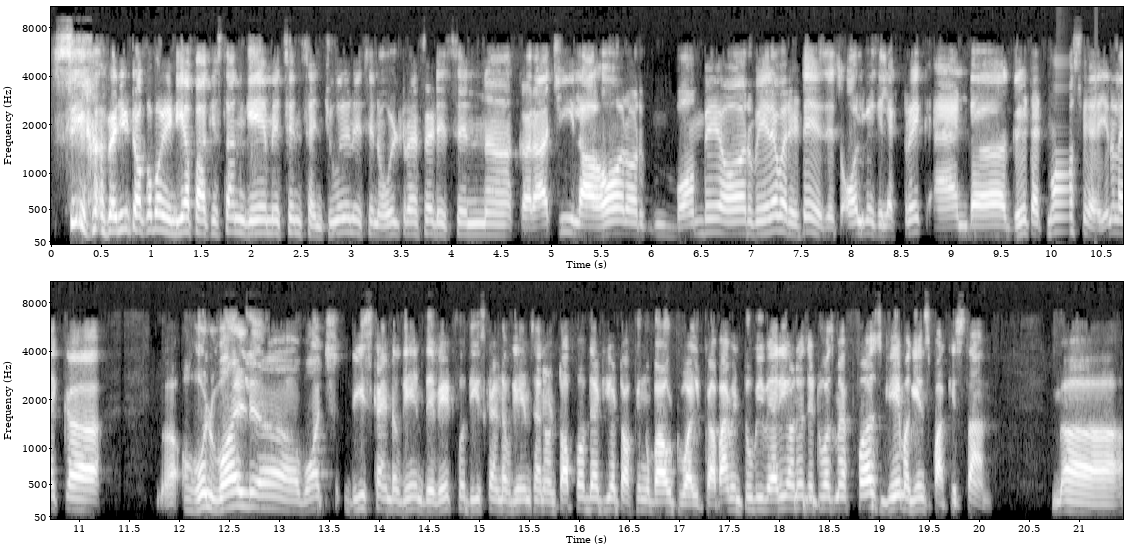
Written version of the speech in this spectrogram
See, when you talk about India-Pakistan game, it's in Centurion, it's in Old Trafford, it's in uh, Karachi, Lahore, or Bombay, or wherever it is. It's always electric and uh, great atmosphere. You know, like uh, whole world uh, watch these kind of games. They wait for these kind of games, and on top of that, you're talking about World Cup. I mean, to be very honest, it was my first game against Pakistan. Uh,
